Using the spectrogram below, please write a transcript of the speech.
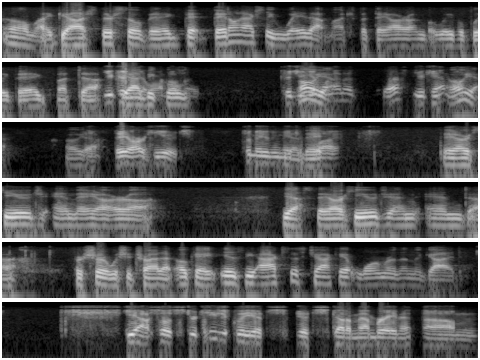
Oh my gosh, they're so big. They they don't actually weigh that much, but they are unbelievably big. But uh, you could yeah, it'd be cool. Could you oh, get yeah. one in a vest? You can. Oh yeah. Oh yeah. yeah. They are huge. To maybe make yeah, it they, fly. They are huge, and they are. Uh, yes, they are huge, and and. Uh, for sure we should try that. Okay, is the Axis jacket warmer than the Guide? Yeah, so strategically, it's it's got a membrane um,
